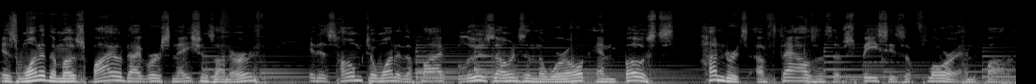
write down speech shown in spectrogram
is one of the most biodiverse nations on Earth it is home to one of the five blue zones in the world and boasts hundreds of thousands of species of flora and fauna.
